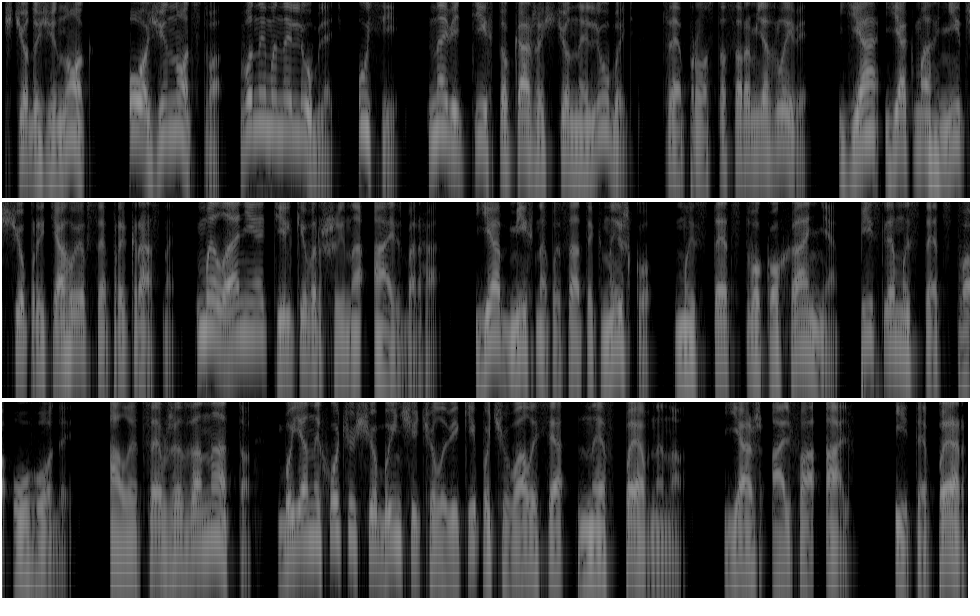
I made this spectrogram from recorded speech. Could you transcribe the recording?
Щодо жінок, о, жіноцтво, вони мене люблять, усі, навіть ті, хто каже, що не любить, це просто сором'язливі. Я як магніт, що притягує все прекрасне. Меланія тільки вершина айсберга. Я б міг написати книжку Мистецтво кохання після мистецтва угоди, але це вже занадто, бо я не хочу, щоб інші чоловіки почувалися невпевнено. Я ж альфа альф. І тепер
